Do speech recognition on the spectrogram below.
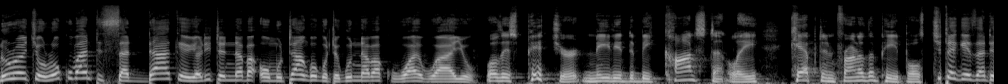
n'olwekyo olw'okuba nti saddaaka eyo yali tennaba omutango ogwo tegunnaba kuwaabwayo well, this picture needed to be constantly kept in front of the people. Kitegeeza nti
